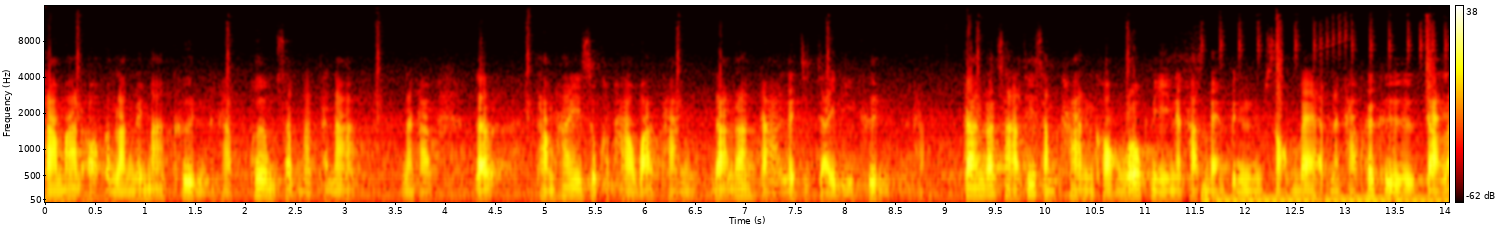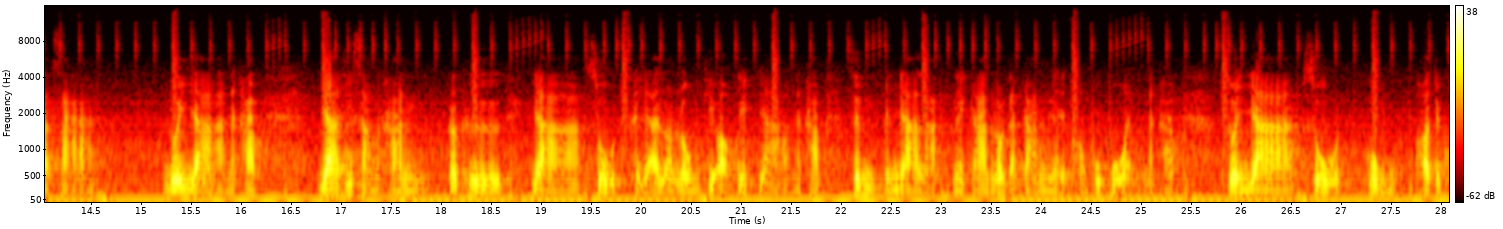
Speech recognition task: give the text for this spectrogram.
สามารถออกกำลังได้มากขึ้นนะครับ เพิ่มสมรรถนะนะครับ แล้วทำให้สุขภาวะทางด้านร่างกายและจิตใจดีขึ้นนะครับ การรักษาที่สำคัญของโรคนี้นะครับแบ่งเป็น 2 แบบนะครับ ก็คือการรักษาด้วยยานะครับ ยาที่สำคัญก็คือยาสูตรขยายหลอดลมที่ออกฤทธิ์ยาวนะครับ ซึ่งเป็นยาหลักในการลดอาการเหนื่อยของผู้ป่วยนะครับ ส่วนยาสูตรกลุ่มคอร์ติโค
